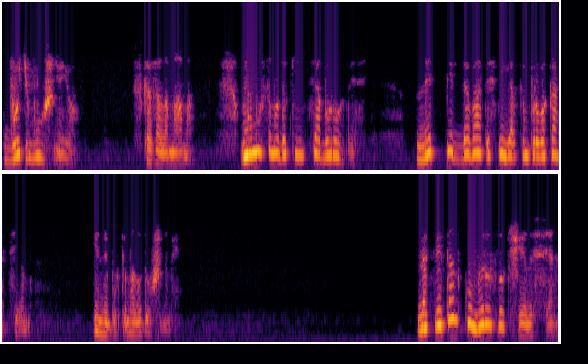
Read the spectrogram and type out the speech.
Будь мужньою, сказала мама. Ми мусимо до кінця боротись, не піддаватись ніяким провокаціям і не бути малодушними. На світанку ми розлучилися.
